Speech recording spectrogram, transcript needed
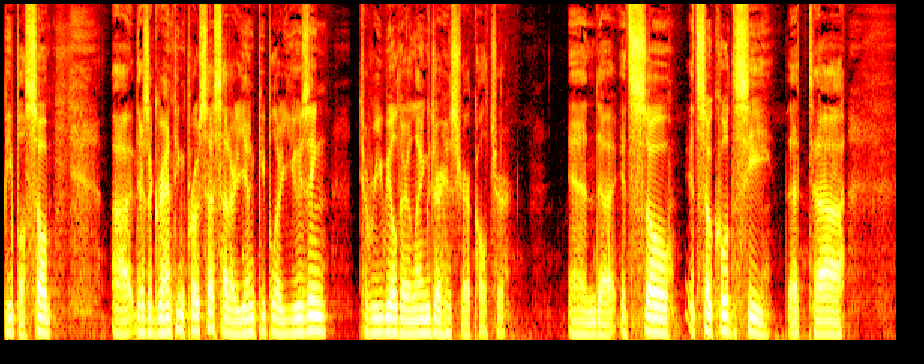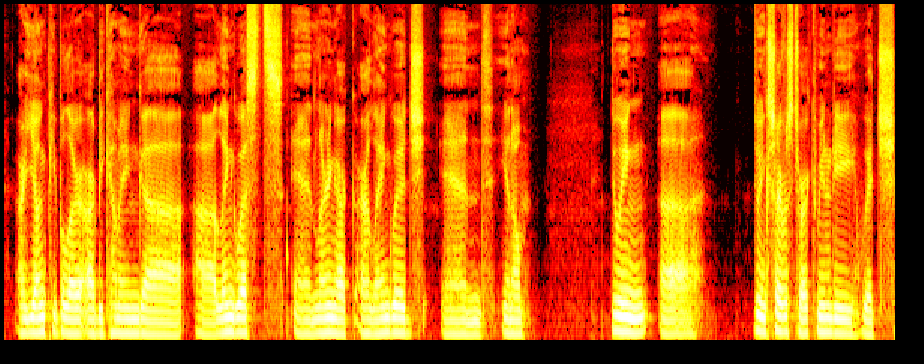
people. So uh, there's a granting process that our young people are using to rebuild our language, our history, our culture, and uh, it's so it's so cool to see that uh, our young people are are becoming uh, linguists and learning our our language, and you know, doing doing service to our community, which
